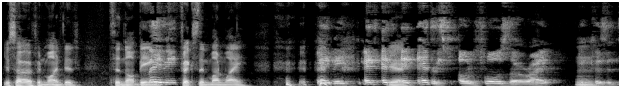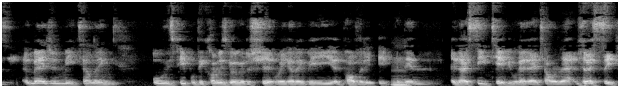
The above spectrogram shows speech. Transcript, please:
you're so open minded to not being Maybe. fixed in one way. Maybe it, it, Yeah. it has its own flaws, though, right? Mm. Because it's imagine me telling all these people the economy's going to go to shit and we're going to be in poverty, Mm. and then and I see ten people that day I tell them that, and then I see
